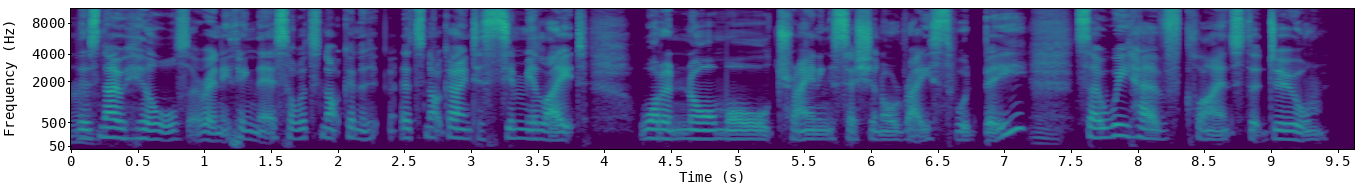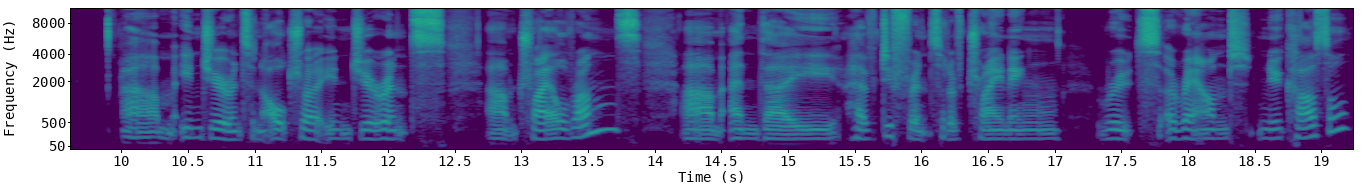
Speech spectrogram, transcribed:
Mm. There's no hills or anything there, so it's not going to it's not going to simulate what a normal training session or race would be. Mm. So we have clients that do. Um, endurance and ultra endurance um, trail runs, um, and they have different sort of training routes around Newcastle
